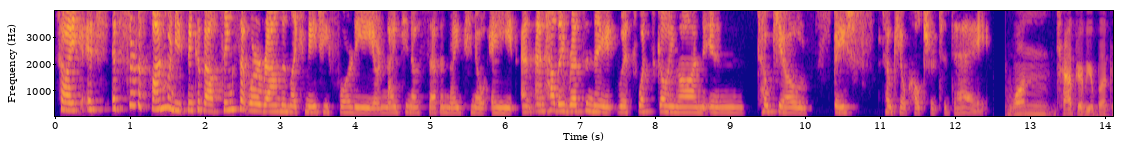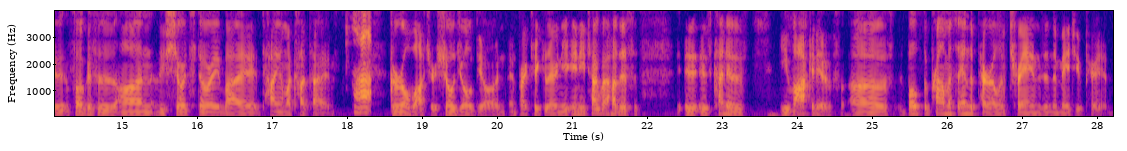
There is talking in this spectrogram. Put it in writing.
So I, it's it's sort of fun when you think about things that were around in like Meiji 40 or 1907, 1908, and, and how they resonate with what's going on in Tokyo space, Tokyo culture today. One chapter of your book focuses on the short story by Tayama Katai, ah. Girl Watcher, Shoujobyo in, in particular. And you, and you talk about how this is kind of evocative of both the promise and the peril of trains in the Meiji period.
